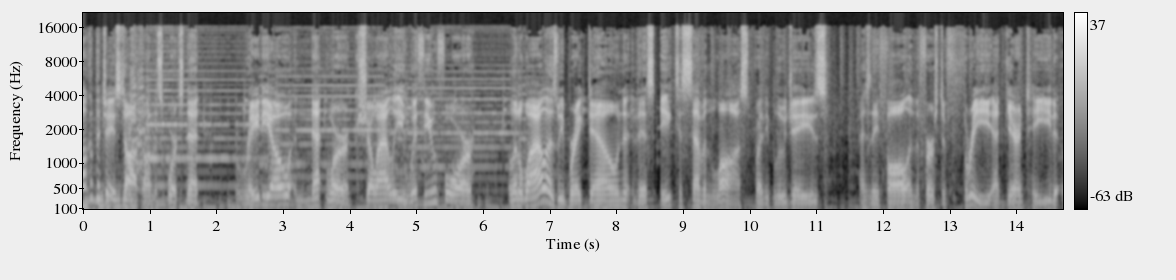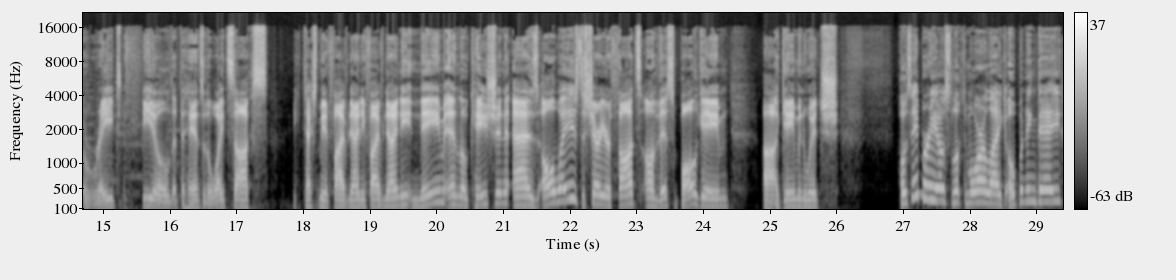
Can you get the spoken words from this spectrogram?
Welcome to Jay's Talk on the Sportsnet Radio Network. Show Ali with you for a little while as we break down this 8 to 7 loss by the Blue Jays as they fall in the first of three at guaranteed rate field at the hands of the White Sox. You can text me at 590 590. Name and location, as always, to share your thoughts on this ball game. Uh, a game in which Jose Berrios looked more like opening day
